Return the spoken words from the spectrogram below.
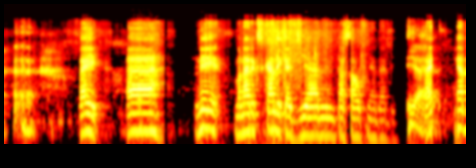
Baik. Uh, Ini menarik sekali kajian tasawufnya tadi. Iya. Saya ingat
